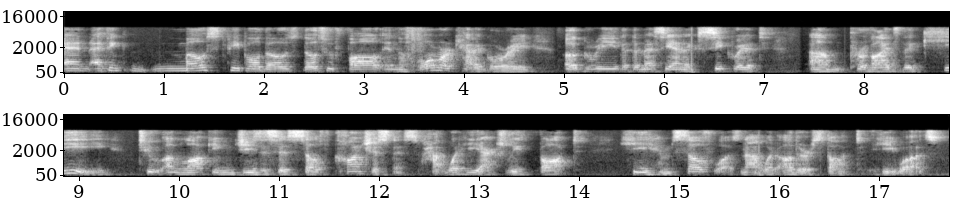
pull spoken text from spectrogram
and I think most people, those those who fall in the former category, agree that the messianic secret um, provides the key to unlocking Jesus' self consciousness, what he actually thought he himself was, not what others thought he was.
